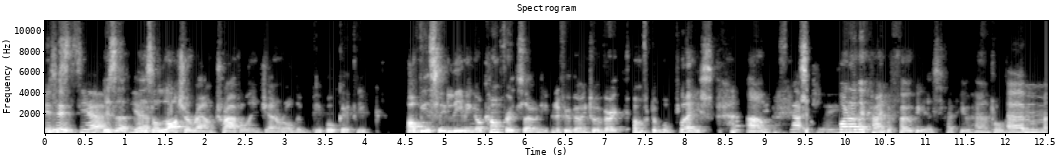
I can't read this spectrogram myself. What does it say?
It there's, is, yeah. There's a yeah. there's a lot around travel in general that people get you obviously leaving your comfort zone, even if you're going to a very comfortable place. Um, exactly. So what other kind of phobias have you handled? Um,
